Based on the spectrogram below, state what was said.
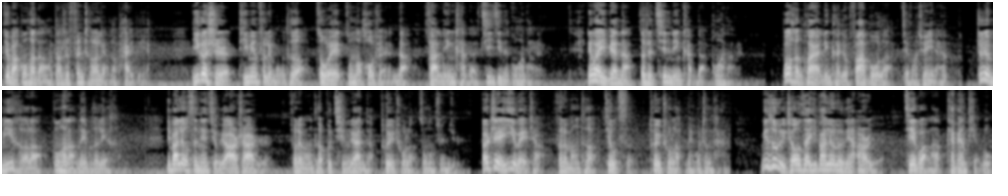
就把共和党当时分成了两个派别：一个是提名弗里蒙特作为总统候选人的反林肯的激进的共和党人，另外一边呢，则是亲林肯的共和党人。不过，很快林肯就发布了解放宣言，这就弥合了共和党内部的裂痕。一八六四年九月二十二日。弗雷蒙特不情愿地退出了总统选举，而这也意味着弗雷蒙特就此退出了美国政坛。密苏里州在1866年2月接管了太平洋铁路，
